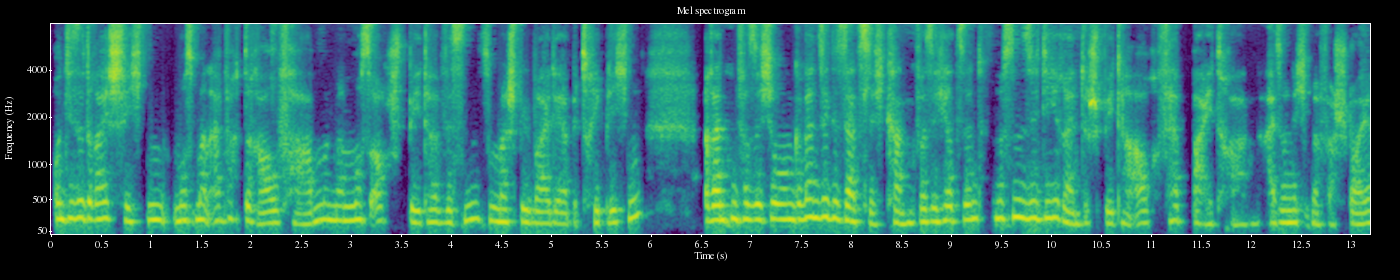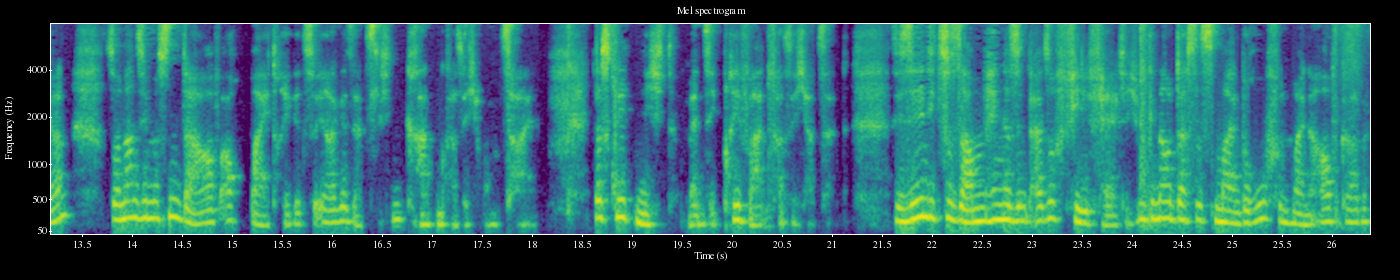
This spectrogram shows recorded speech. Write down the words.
und diese drei Schichten muss man einfach drauf haben und man muss auch später wissen, zum Beispiel bei der betrieblichen Rentenversicherung, wenn Sie gesetzlich krankenversichert sind, müssen Sie die Rente später auch verbeitragen. Also nicht nur versteuern, sondern Sie müssen darauf auch Beiträge zu Ihrer gesetzlichen Krankenversicherung zahlen. Das gilt nicht, wenn Sie privat versichert sind. Sie sehen, die Zusammenhänge sind also vielfältig. Und genau das ist mein Beruf und meine Aufgabe,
